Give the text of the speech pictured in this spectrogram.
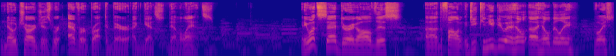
no charges were ever brought to bear against Devil Anse. And he once said during all this uh, the following: you, Can you do a, hill, a hillbilly voice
